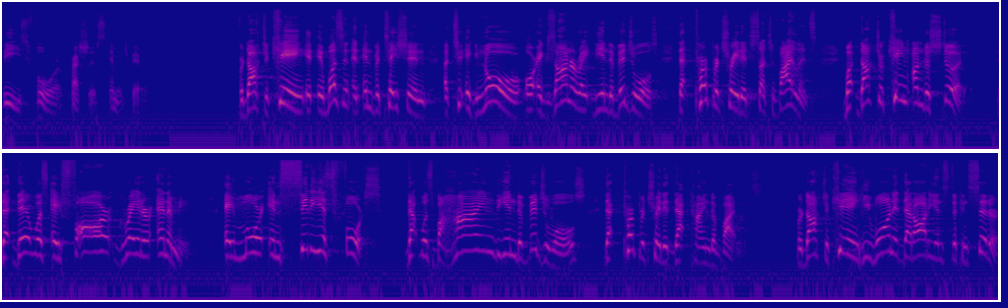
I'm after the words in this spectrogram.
these four precious image bearers. For Dr. King, it, it wasn't an invitation uh, to ignore or exonerate the individuals that perpetrated such violence. But Dr. King understood that there was a far greater enemy, a more insidious force that was behind the individuals that perpetrated that kind of violence. For Dr. King, he wanted that audience to consider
